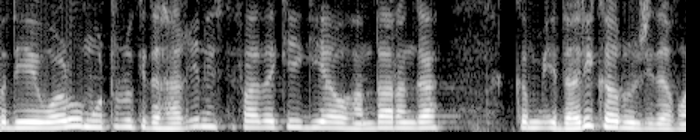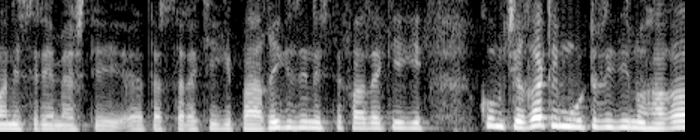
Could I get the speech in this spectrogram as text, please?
په دې وړو موټرو کې د هغې نه استفاده کیږي او همدارنګه کوم اداري کارونه چې د افغاني سرې میاشتې تر سره کیږي په هغې کې ځینې استفاده کیږي کوم چې غټې موټرې دي نو هغه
